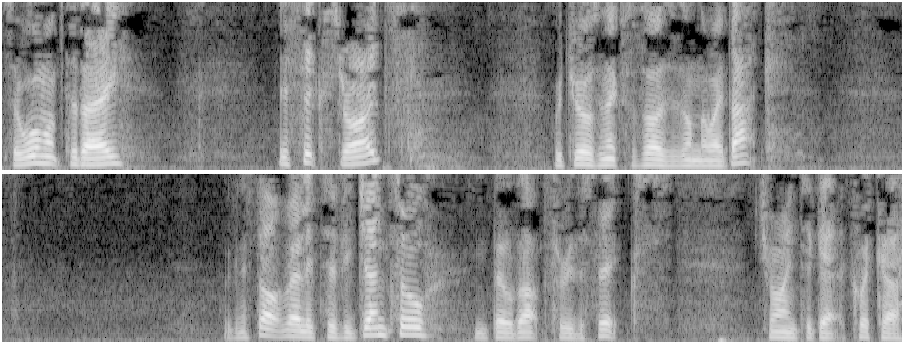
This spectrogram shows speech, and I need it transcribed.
So warm up today is six strides with drills and exercises on the way back. We're going to start relatively gentle and build up through the six, trying to get quicker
